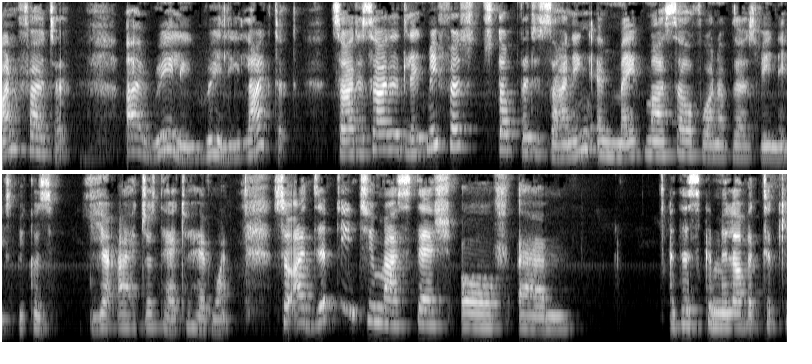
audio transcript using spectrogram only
one photo, I really, really liked it. So I decided, let me first stop the designing and make myself one of those v-necks because yeah, I just had to have one. So I dipped into my stash of um, this Camilla Batik.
